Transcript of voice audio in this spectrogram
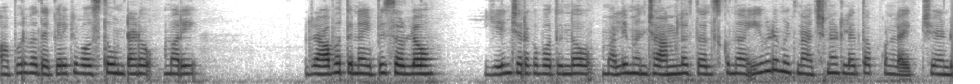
అపూర్వ దగ్గరికి వస్తూ ఉంటాడు. మరి రాబోతున్న ఎపిసోడ్లో ఏం జరగబోతుందో మళ్ళీ మన ఛానల్లో తెలుసుకుందాం. ఈ వీడియో మీకు నచ్చినట్లయితే తప్పకుండా లైక్ చేయండి.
